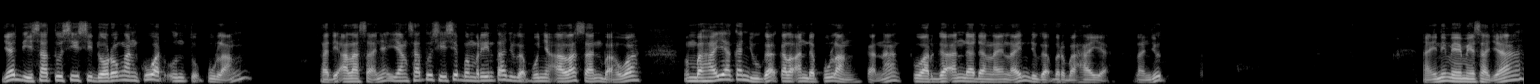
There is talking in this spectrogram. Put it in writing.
Jadi satu sisi dorongan kuat untuk pulang, tadi alasannya, yang satu sisi pemerintah juga punya alasan bahwa membahayakan juga kalau Anda pulang karena keluarga Anda dan lain-lain juga berbahaya. Lanjut. Nah ini meme saja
